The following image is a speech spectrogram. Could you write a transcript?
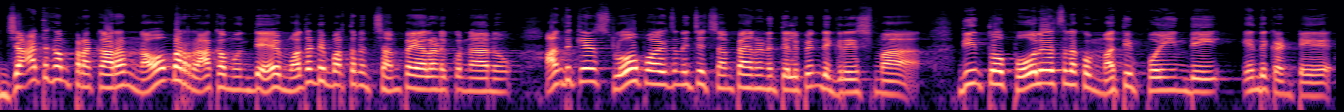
జాతకం ప్రకారం నవంబర్ రాకముందే మొదటి భర్తను చంపేయాలనుకున్నాను. అందుకే స్లో పాయిజన్ ఇచ్చి చంపానని తెలిపింది గ్రీష్మ. దీంతో పోలీసులకు మతి పోయింది. ఎందుకంటే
